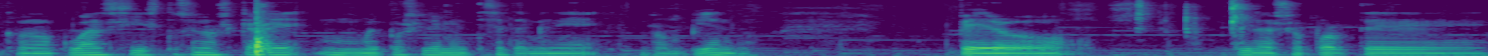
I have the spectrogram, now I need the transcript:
con lo cual si esto se nos cae, muy posiblemente se termine rompiendo. Pero tiene el soporte,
